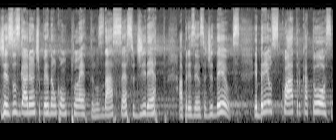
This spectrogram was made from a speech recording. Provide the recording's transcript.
Jesus garante o perdão completo, nos dá acesso direto à presença de Deus. Hebreus 4,14.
